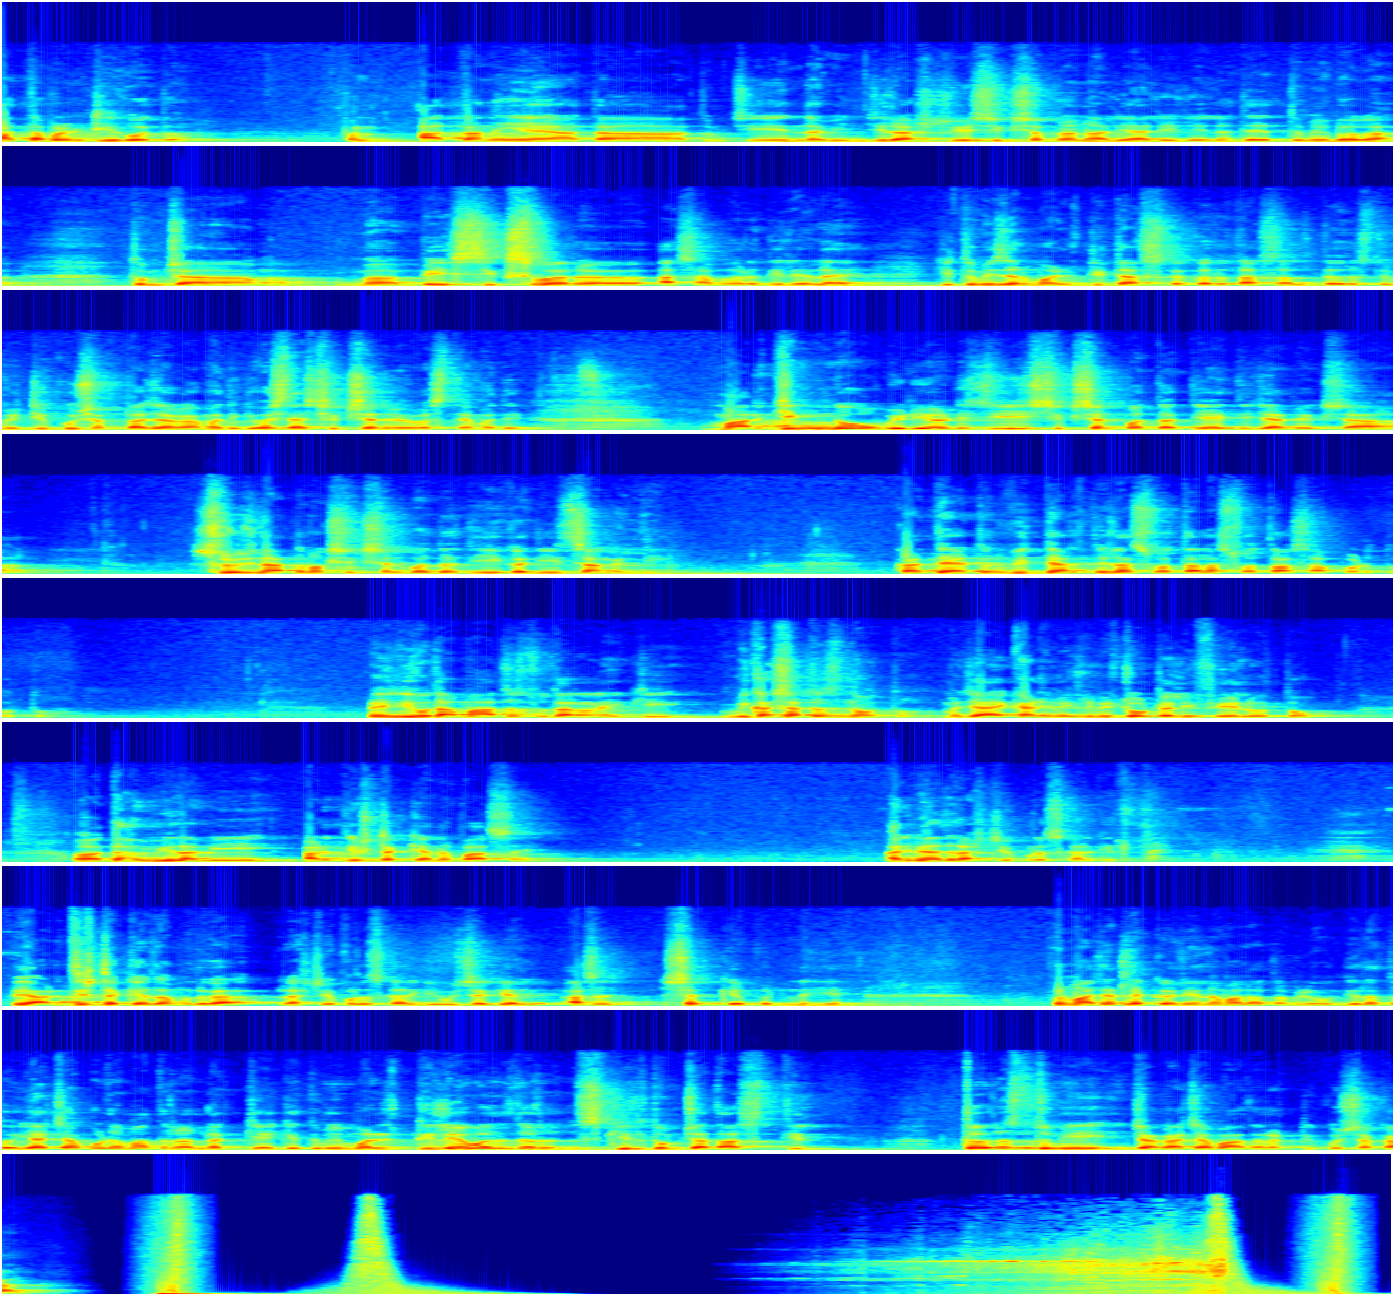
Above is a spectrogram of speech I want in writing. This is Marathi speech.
आतापर्यंत ठीक होतं. पण आता नाही आहे आता तुमची नवीन जी राष्ट्रीय शिक्षा प्रणाली आलेली आहे ना त्यात तुम्ही बघा. तुमच्या बेसिक्सवर असा भर दिलेला आहे की तुम्ही जर मल्टीटास्क करत असाल तरच तुम्ही टिकू शकता जगामध्ये किंवा त्या शिक्षण व्यवस्थेमध्ये. मार्किंग ओबिडियंट जी शिक्षण पद्धती आहे तिच्यापेक्षा सृजनात्मक शिक्षण पद्धती ही कधीही चांगली. कारण त्यातून विद्यार्थीला स्वतःला स्वतः सापडतो तो. म्हणजे एवढा माझंच उदाहरण आहे की मी कशातच नव्हतो. म्हणजे अकॅडमिकली मी टोटली फेल होतो. दहावीला मी अडतीस टक्क्यानं पास आहे. आणि मी आज राष्ट्रीय पुरस्कार घेतला आहे म्हणजे अडतीस टक्क्याचा मुलगा राष्ट्रीय पुरस्कार घेऊ शकेल असं शक्य पण नाही आहे पण माझ्यातल्या कलेनं मला आता मिळवून दिला. तो याच्यापुढं मात्र नक्की आहे की तुम्ही मल्टी लेवल जर स्किल तुमच्यात असतील तरच तुम्ही जगाच्या बाजारात टिकू शकाल.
